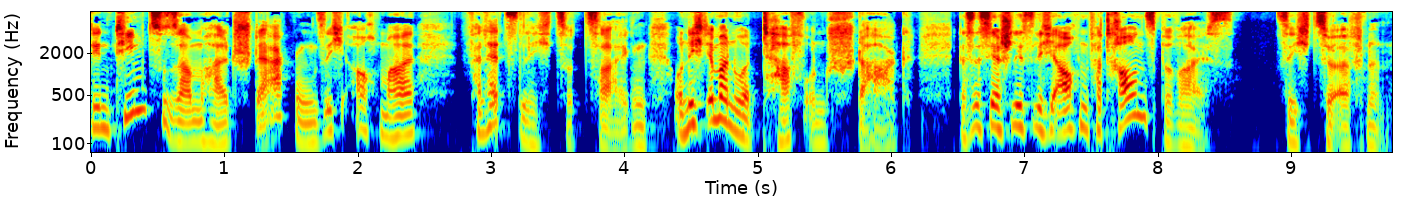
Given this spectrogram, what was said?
den Teamzusammenhalt stärken, sich auch mal verletzlich zu zeigen und nicht immer nur tough und stark. Das ist ja schließlich auch ein Vertrauensbeweis, sich zu öffnen.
